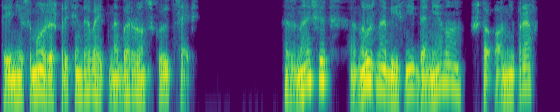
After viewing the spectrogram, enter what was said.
Ты не сможешь претендовать на баронскую цепь. Значит, нужно объяснить домену, что он не прав.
